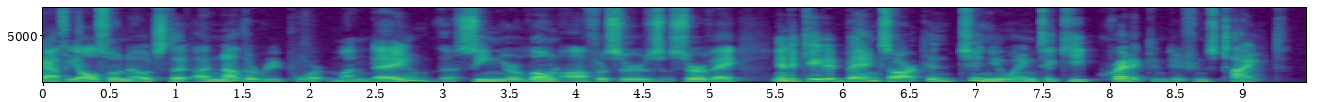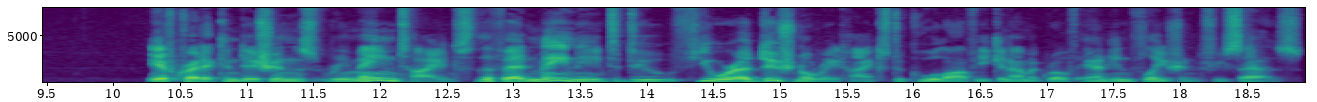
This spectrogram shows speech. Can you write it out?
Kathy also notes that another report Monday, the Senior Loan Officers Survey, indicated banks are continuing to keep credit conditions tight. If credit conditions remain tight, the Fed may need to do fewer additional rate hikes to cool off economic growth and inflation, she says.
